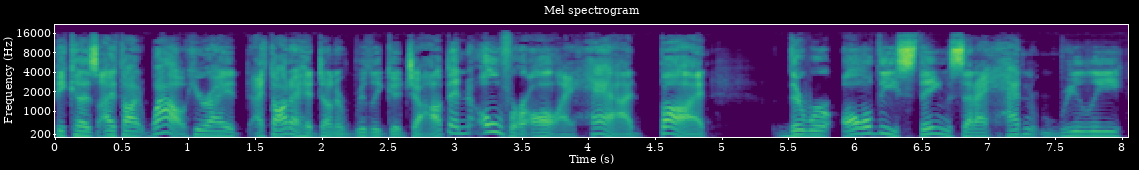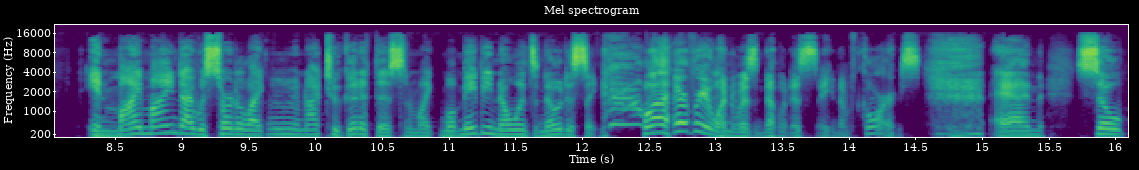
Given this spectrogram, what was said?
because I thought, wow, here I had, I thought I had done a really good job. And overall, I had, but there were all these things that I hadn't really in my mind, I was sort of like, mm, I'm not too good at this. And I'm like, well, maybe no one's noticing. well, everyone was noticing, of course. And so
